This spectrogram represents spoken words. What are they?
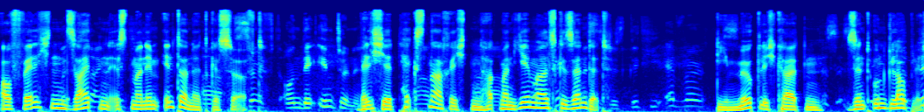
Auf welchen Seiten ist man im Internet gesurft? Welche Textnachrichten hat man jemals gesendet? Die Möglichkeiten sind unglaublich.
